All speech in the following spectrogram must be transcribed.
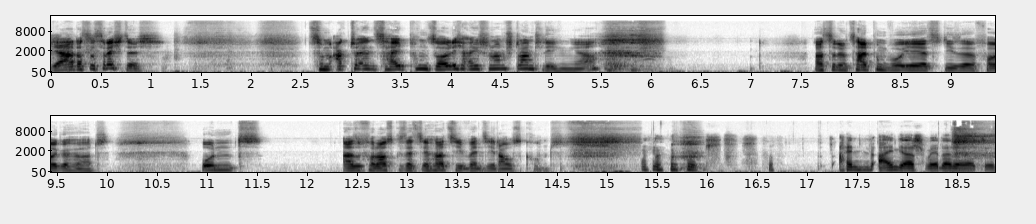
Ja, das ist richtig. Zum aktuellen Zeitpunkt sollte ich eigentlich schon am Strand liegen, ja? Also zu dem Zeitpunkt, wo ihr jetzt diese Folge hört. Und also vorausgesetzt, ihr hört sie, wenn sie rauskommt. Ein, ein Jahr später, der, der,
